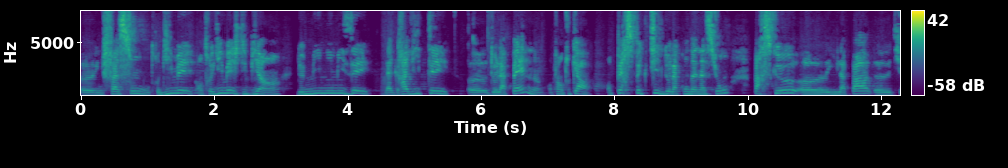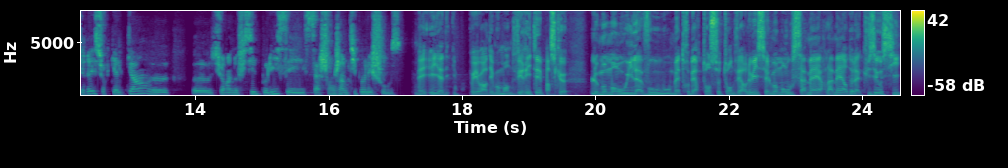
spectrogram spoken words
euh, une façon entre guillemets, entre guillemets, je dis bien, hein, de minimiser la gravité euh, de la peine, enfin en tout cas en perspective de la condamnation, parce que euh, il n'a pas euh, tiré sur quelqu'un, sur un officier de police, et ça change un petit peu les choses. Mais il, y a, il, peut y avoir des moments de vérité parce que le moment où il avoue, où Maître Berton se tourne vers lui, c'est le moment où sa mère, la mère de l'accusé aussi,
